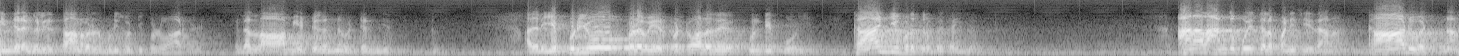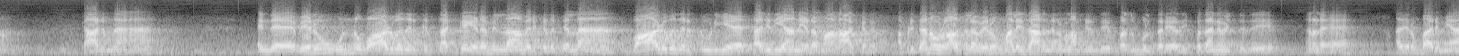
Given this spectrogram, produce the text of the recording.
ஐந்து இடங்களில் தான் அவர்கள் முடிசூட்டிக் கொள்வார்கள். என்றெல்லாம் எட்டு கண்ணு விட்டெறிஞ்சது. அதுல எப்படியோ பிளவு ஏற்பட்டோ அல்லது குன்றி போய் காஞ்சிபுரத்துல போய் தங்கியது. ஆனால் அங்க போய் சில பணி செய்தானா காடு வெட்டினானா காடுன்னா இந்த வெறும் ஒண்ணும் வாழ்வதற்கு தக்க இடமில்லாம இருக்கிறதெல்லாம் வாழ்வதற்குரிய தகுதியான இடமாக ஆக்கிறது. அப்படித்தானே ஒரு காலத்துல வெறும் மலை சார்ந்த இடமெல்லாம் அப்படி இருந்து பசும்புல் தெரியாது. இப்பதானே வச்சது. அதனால அது ரொம்ப அருமையா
